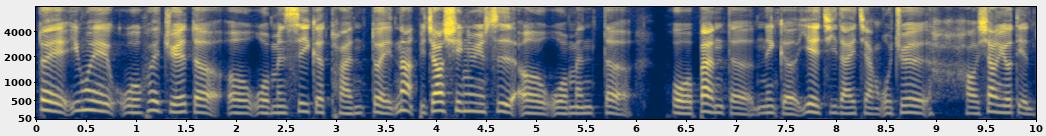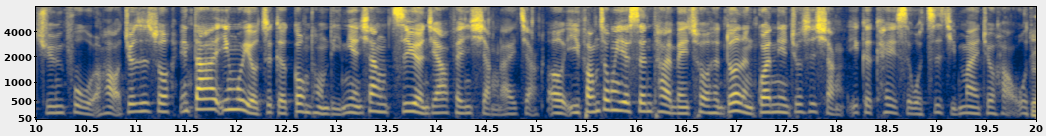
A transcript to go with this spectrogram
对，因为我会觉得呃，我们是一个团队，那比较幸运是呃，我们的。伙伴的那个业绩来讲，我觉得好像有点均富了哈。就是说，因为大家因为有这个共同理念，像资源加分享来讲，呃，以防重业生态没错，很多人观念就是想一个 case 我自己卖就好，我独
